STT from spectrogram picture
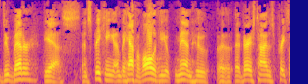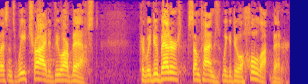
do better? Yes. And speaking on behalf of all of you men who uh, at various times preach lessons, we try to do our best. Could we do better? Sometimes we could do a whole lot better.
